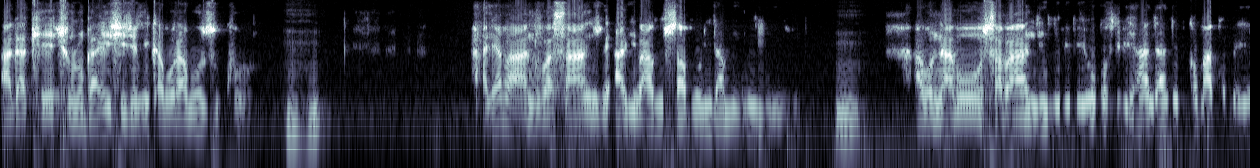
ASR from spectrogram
agakecuru gahishije ntikabura abuzukuru mhm. hariho abantu basanzwe ari ba rusahurira mu nzu mm. abo nabo abandi ni ibihugu by'ibihangange bikomakomeye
